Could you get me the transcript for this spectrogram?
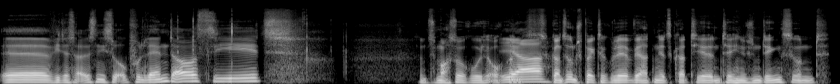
äh, wie das alles nicht so opulent aussieht. Sonst machst du auch ruhig auch Ja. ganz, ganz unspektakulär. Wir hatten jetzt gerade hier einen technischen Dings und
